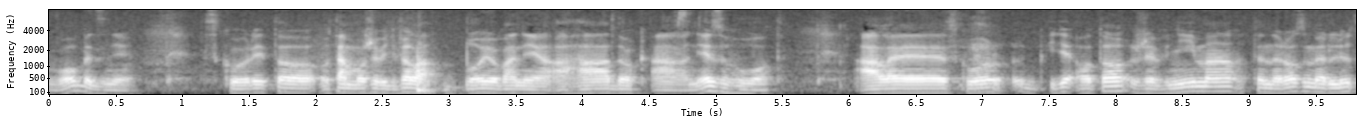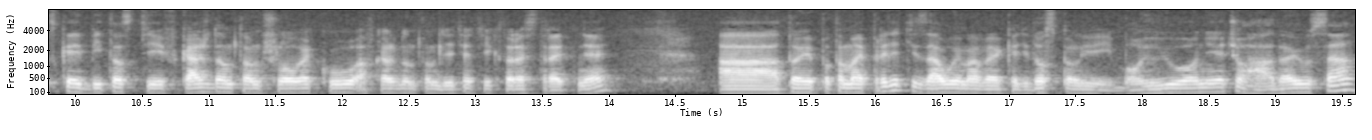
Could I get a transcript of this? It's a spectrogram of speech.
Vôbec nie. Skôr je to, tam môže byť veľa bojovania a hádok a nezhôd. Ale skôr ide o to, že vníma ten rozmer ľudskej bytosti v každom tom človeku a v každom tom dieťati, ktoré stretne. A to je potom aj pre deti zaujímavé, keď dospelí bojujú o niečo, hádajú sa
